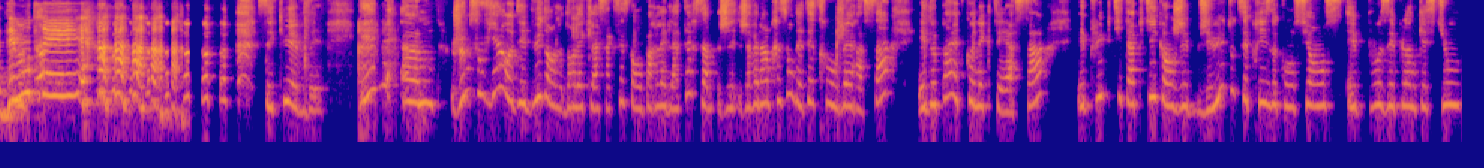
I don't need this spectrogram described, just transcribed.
démontrer. c'est QFD. Et euh, je me souviens au début dans, dans, les classes Access, quand on parlait de la Terre, j'avais l'impression d'être étrangère à ça et de ne pas être connectée à ça. Et puis petit à petit, quand j'ai eu toutes ces prises de conscience et posé plein de questions,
